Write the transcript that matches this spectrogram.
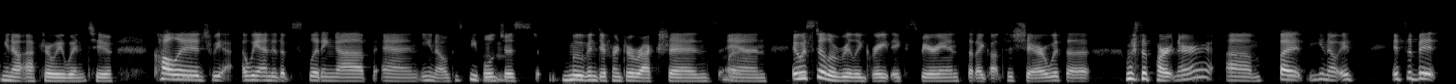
you know, after we went to college, we we ended up splitting up and, you know, because people hmm just move in different directions Right. and it was still a really great experience that I got to share with a with a partner. Um, but, you know, it's it's a bit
